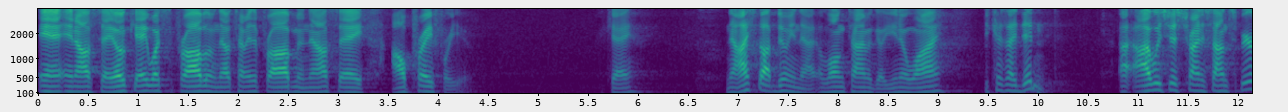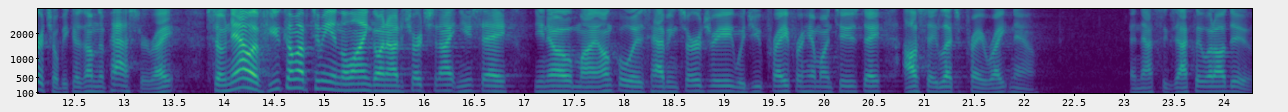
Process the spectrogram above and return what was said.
And, and I'll say, Okay, what's the problem? And they'll tell me the problem. And I'll say, I'll pray for you. Okay? Now, I stopped doing that a long time ago. You know why? Because I didn't. I, I was just trying to sound spiritual because I'm the pastor, right? So now, if you come up to me in the line going out of church tonight and you say, you know, my uncle is having surgery, would you pray for him on Tuesday? I'll say, let's pray right now. And that's exactly what I'll do.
